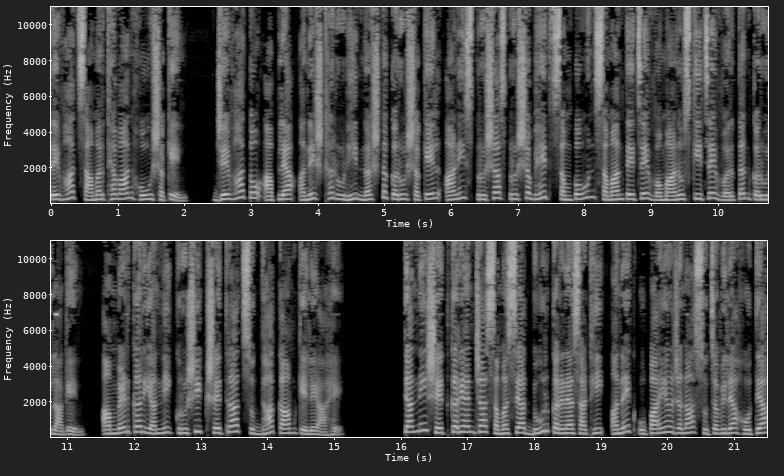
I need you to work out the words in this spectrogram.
तेव्हाच सामर्थ्यवान होऊ शकेल जेव्हा तो आपल्या अनिष्ठ रूढी नष्ट करू शकेल आणि स्पृशास्पृशभेद संपवून समानतेचे व माणुसकीचे वर्तन करू लागेल. आंबेडकर यांनी कृषी क्षेत्रात सुद्धा काम केले आहे. त्यांनी शेतकऱ्यांच्या समस्या दूर करण्यासाठी अनेक उपाययोजना सुचविल्या होत्या.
